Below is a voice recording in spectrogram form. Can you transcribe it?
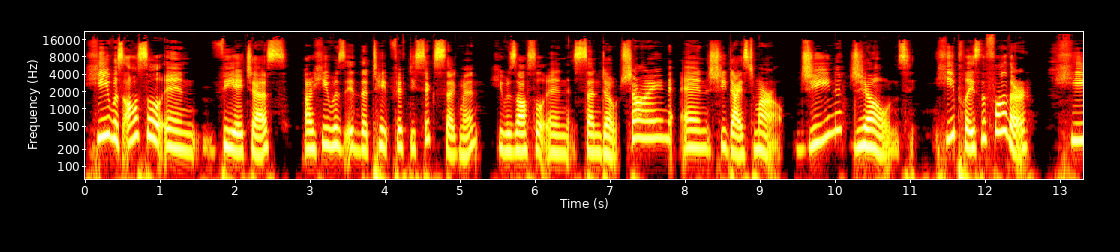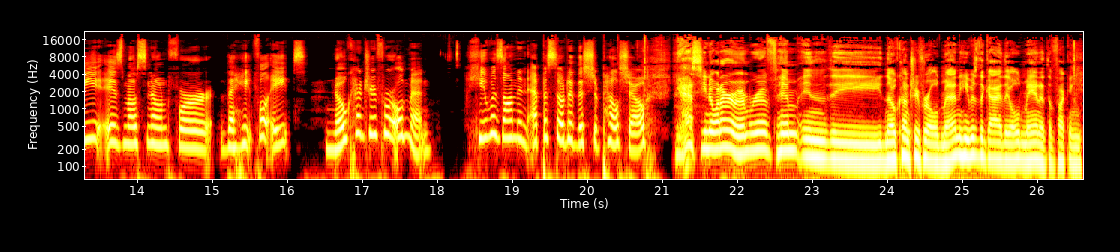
He was also in VHS. Uh, he was in the Tape 56 segment. He was also in Sun Don't Shine and She Dies Tomorrow. Gene Jones, he plays the father. He is most known for The Hateful Eight, No Country for Old Men. He was on an episode of The Chappelle Show. Yes, you know what I remember of him in the No Country for Old Men? He was the guy, the old man at the fucking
